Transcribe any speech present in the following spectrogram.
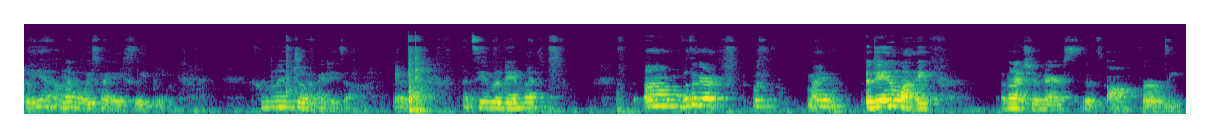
But yeah, I'm not gonna waste my day sleeping. I'm gonna enjoy my days off. But let's see what a day in life. Um, with a girl, with my a day in life of a night shift nurse that's off for a week.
